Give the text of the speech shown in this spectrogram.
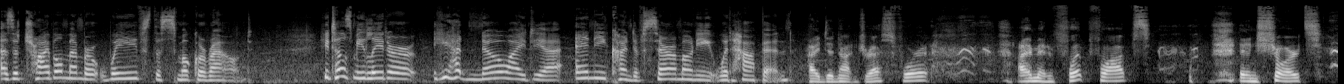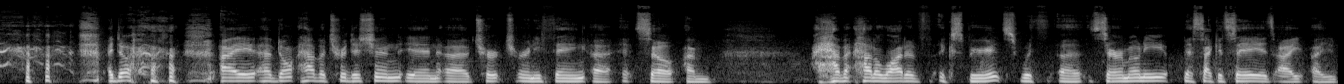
as a tribal member waves the smoke around. He tells me later he had no idea any kind of ceremony would happen. I did not dress for it. I'm in flip flops and shorts. I don't. I have, don't have a tradition in uh, church or anything, uh, so I'm. I haven't had a lot of experience with uh, ceremony. Best I could say is I I,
